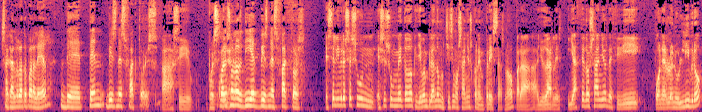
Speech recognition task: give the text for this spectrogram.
sacar el rato para leer, de 10 Business Factors. Ah, sí. Pues, ¿Cuáles son los 10 Business Factors? Ese libro ese es, un, ese es un método que llevo empleando muchísimos años con empresas, ¿no? Para ayudarles. Y hace dos años decidí ponerlo en un libro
